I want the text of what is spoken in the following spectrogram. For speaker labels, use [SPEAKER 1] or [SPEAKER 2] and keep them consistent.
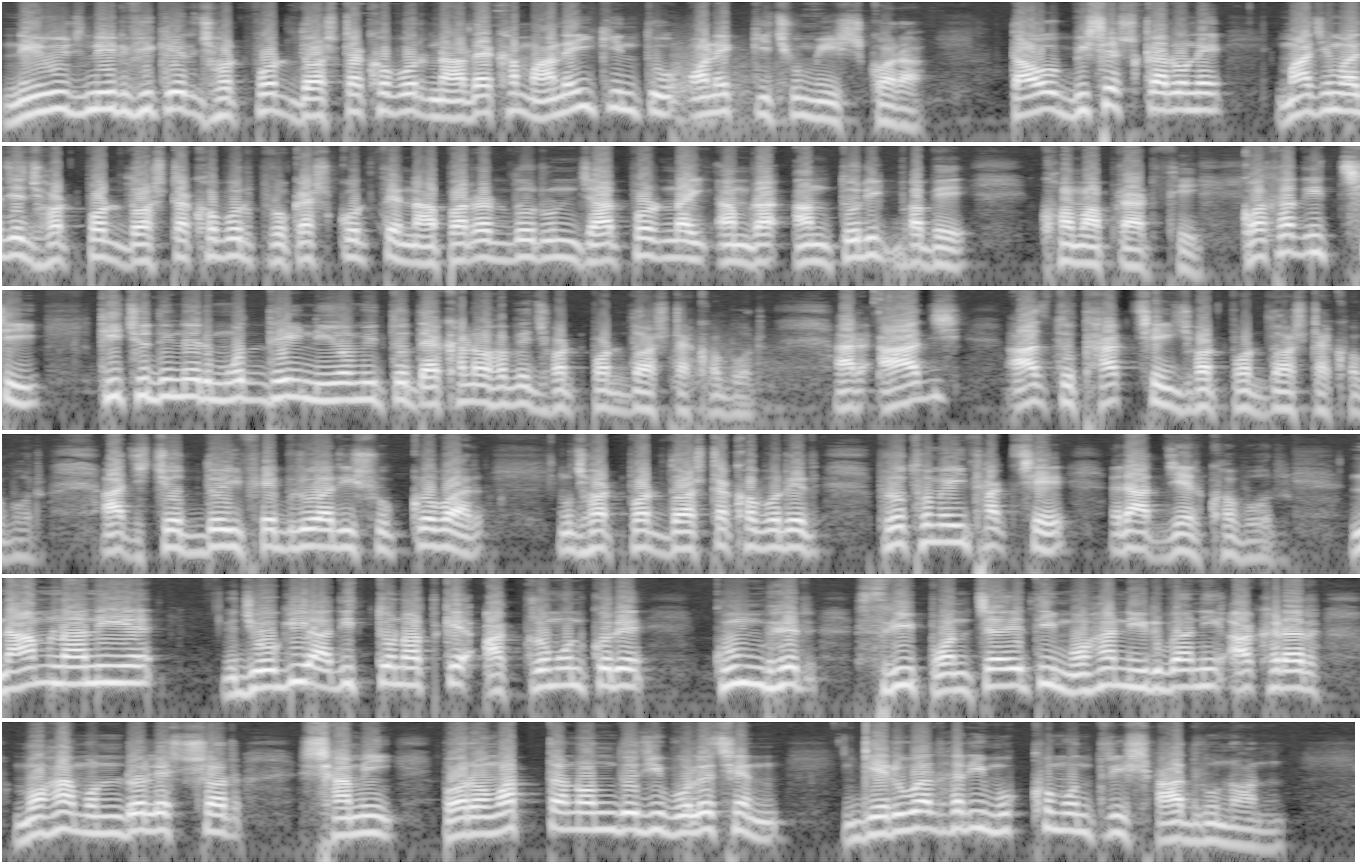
[SPEAKER 1] News নির্ভিকের ঝটপট দশটা খবর না দেখা মানেই কিন্তু অনেক কিছু মিস করা। তাও বিশেষ কারণে মাঝে মাঝে ঝটপট দশটা খবর প্রকাশ করতে না পারার দরুন যার পর নাই আমরা আন্তরিকভাবে ক্ষমা প্রার্থী। কথা দিচ্ছি, কিছুদিনের মধ্যেই নিয়মিত দেখানো হবে ঝটপট দশটা খবর। আর আজ আজ তো থাকছেই ঝটপট দশটা খবর। আজ চোদ্দোই ফেব্রুয়ারি শুক্রবার ঝটপট দশটা খবরের প্রথমেই থাকছে রাজ্যের খবর। নাম না নিয়ে যোগী আদিত্যনাথকে আক্রমণ করে কুম্ভের শ্রী পঞ্চায়েতি মহানির্বাণী আখড়ার মহামণ্ডলেশ্বর স্বামী পরমাত্মানন্দজি বলেছেন, গেরুয়াধারী মুখ্যমন্ত্রী সাধু নন।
